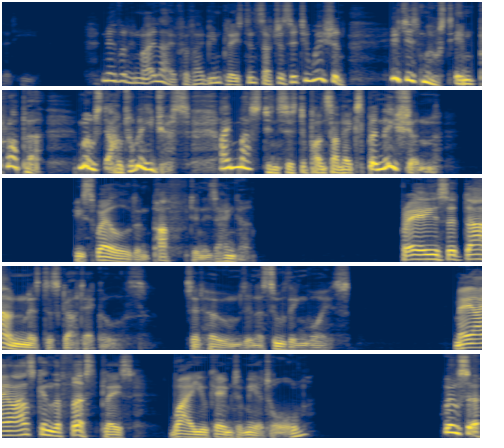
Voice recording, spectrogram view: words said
said he. Never in my life have I been placed in such a situation. It is most improper, most outrageous. I must insist upon some explanation. He swelled and puffed in his anger. Pray sit down, Mr. Scott Eccles, said Holmes in a soothing voice. May I ask in the first place why you came to me at all? Well, sir,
